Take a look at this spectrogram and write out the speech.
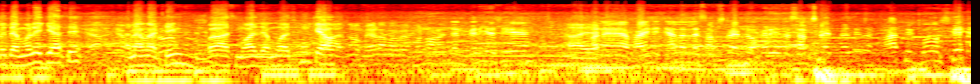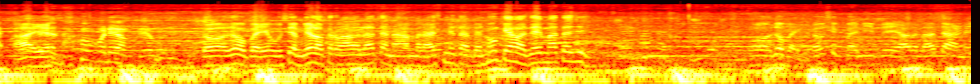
બધા મળી ગયા છે. અને અમારા ટીમ બસ મોજે મોજ. શું કહેવા મેળામાં મનોરંજન કરીએ છીએ. અને ભાઈની ચેનલને સબસ્ક્રાઇબ ન કરી તો સબસ્ક્રાઇબ કરી લેજો. ટ્રાફિક બહુ છે. હા એ પડે આમ તો જો ભાઈ એવું છે મેળો કરવા આવેલા હતા ને અમારા અસ્મિતાબેન. શું કહેવા જય માતાજી? જો ભાઈ કૌશિકભાઈ ની બે આવેલા હતા અને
